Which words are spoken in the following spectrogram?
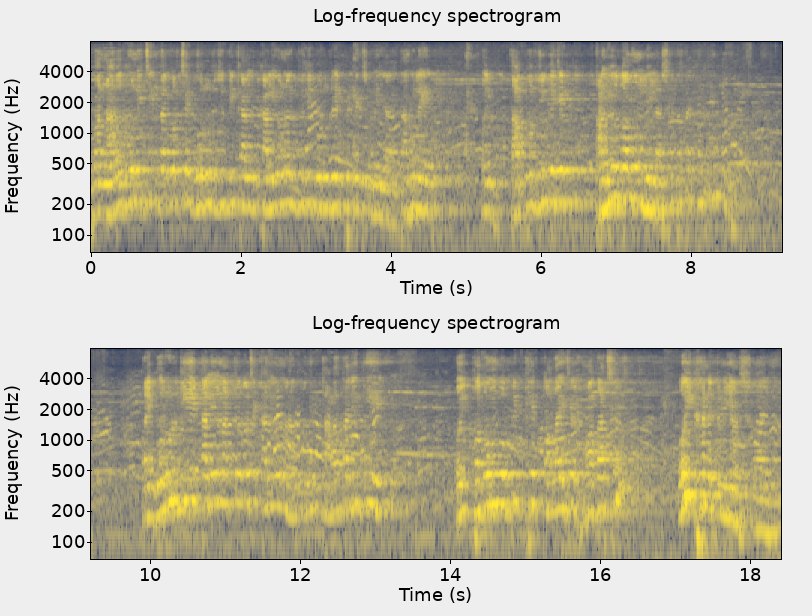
এবার নারদ মুনি চিন্তা করছে, গরুর যদি কাল- কালীয় যদি গরুরের পেটে চলে যায়, তাহলে ওই তাপর যুগে যে কালীয় দমন লীলা, সেটা তো তাই গরুর গিয়ে কালীয় নাগকে বলছে কালীয় নাগ তুমি তাড়াতাড়ি গিয়ে ওই কদম্ব বৃক্ষের তলায় যে হ্রদ আছে, ওইখানে তুমি আশ্রয় নাও।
